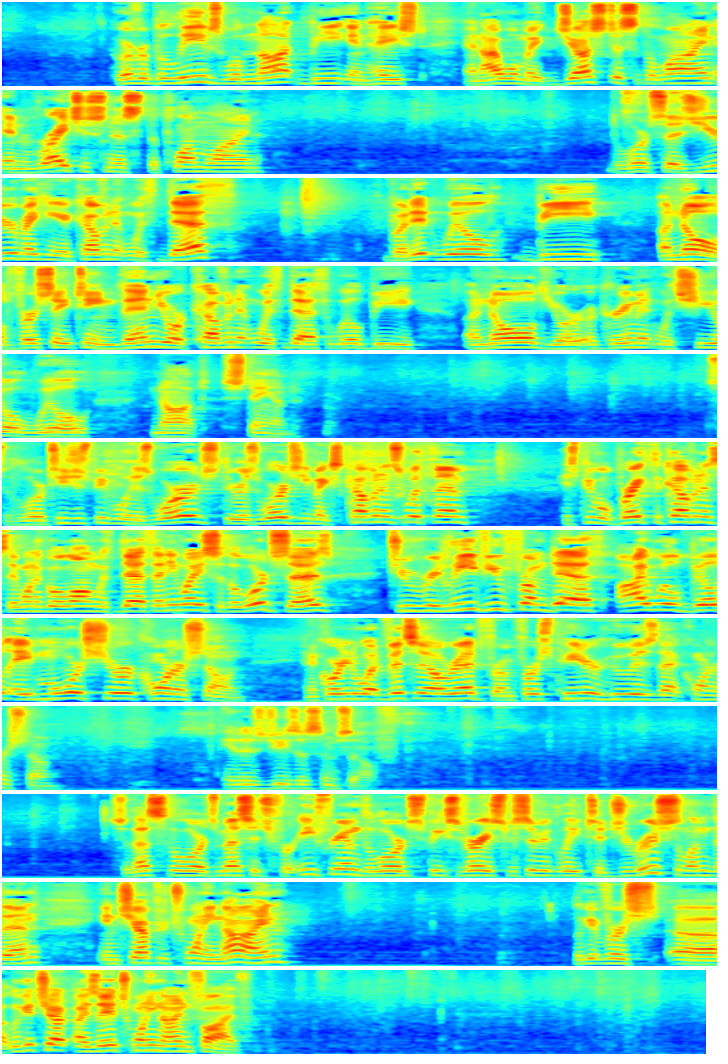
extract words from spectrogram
Whoever believes will not be in haste, and I will make justice the line and righteousness the plumb line. The Lord says, You're making a covenant with death but it will be annulled. Verse 18 Then your covenant with death will be annulled, your agreement with Sheol will not stand. So the Lord teaches people His words. Through His words, He makes covenants with them. His people break the covenants. They want to go along with death anyway. So the Lord says, To relieve you from death, I will build a more sure cornerstone. And according to what Vitzel read from 1 Peter, who is that cornerstone? It is Jesus Himself. So that's the Lord's message for Ephraim. The Lord speaks very specifically to Jerusalem then in chapter 29. Look at verse uh, look at chapter, Isaiah 29 5.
